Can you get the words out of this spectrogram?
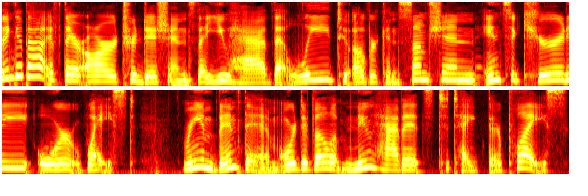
Think about if there are traditions that you have that lead to overconsumption, insecurity, or waste reinvent them, or develop new habits to take their place.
